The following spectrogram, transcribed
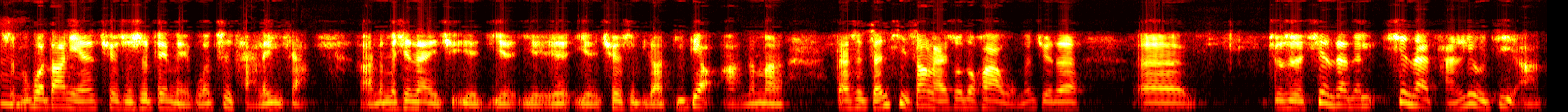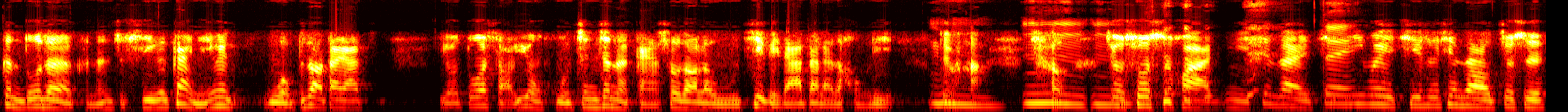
只不过当年确实是被美国制裁了一下啊。那么现在也也也也也也确实比较低调啊。那么，但是整体上来说的话，我们觉得，呃，就是现在的现在谈六 G 啊，更多的可能只是一个概念，因为我不知道大家有多少用户真正的感受到了五 G 给大家带来的红利。对吧？就就说实话，你现在 因为其实现在就是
